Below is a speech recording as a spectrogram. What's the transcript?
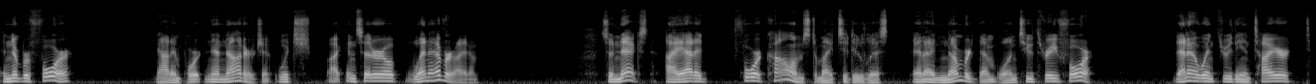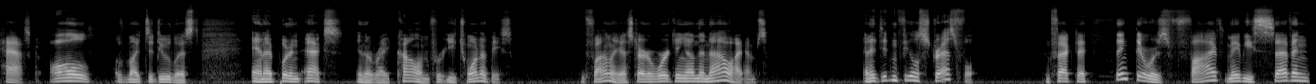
And number four, not important and not urgent, which I consider a whenever item. So next, I added four columns to my to do list and I numbered them one, two, three, four. Then I went through the entire task, all of my to do list, and I put an X in the right column for each one of these. And finally, I started working on the now items. And it didn't feel stressful. In fact, I think there was five, maybe seven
